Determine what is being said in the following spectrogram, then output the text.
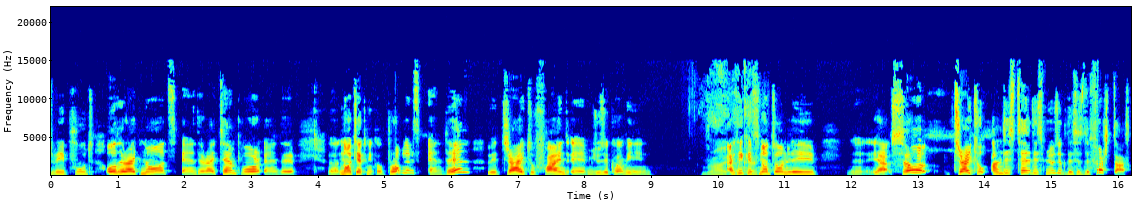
we put all the right notes and the right tempo and the uh, no technical problems and then we try to find a musical meaning. Right i think okay. it's not only uh, yeah. So try to understand this music. This is the first task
